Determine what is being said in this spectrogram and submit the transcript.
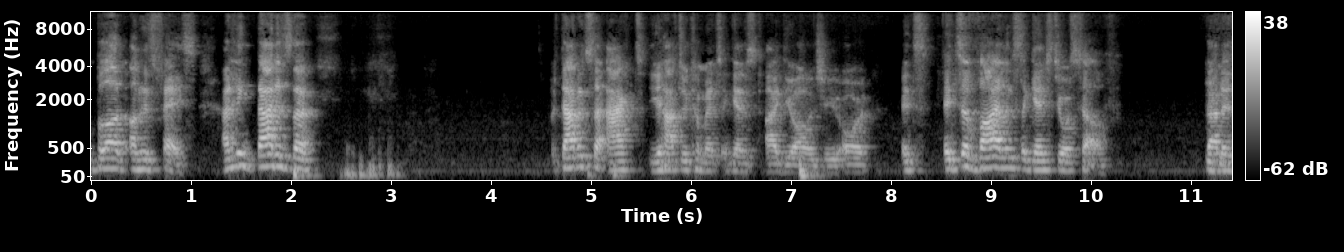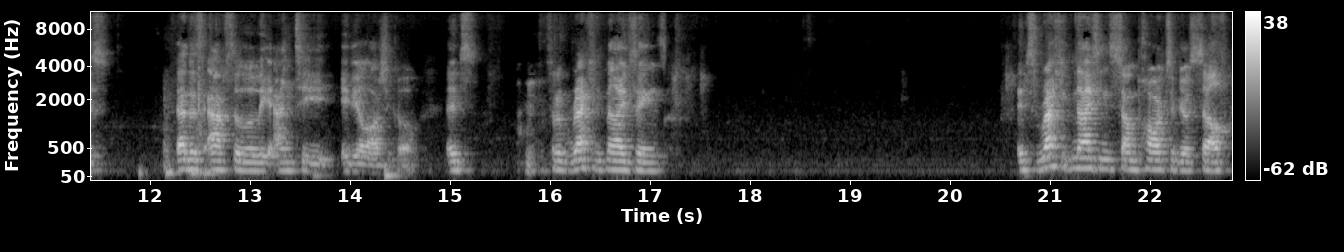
blood on his face. I think that is the that is the act you have to commit against ideology, or it's it's a violence against yourself. That mm-hmm. is that is absolutely anti-ideological. It's sort of recognizing it's recognizing some parts of yourself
